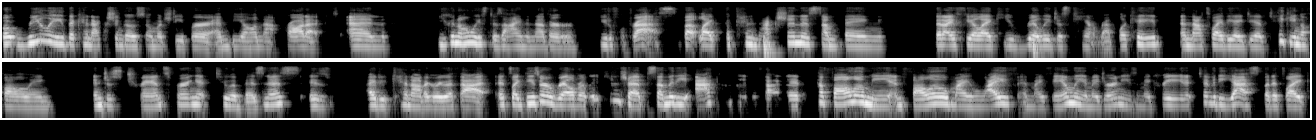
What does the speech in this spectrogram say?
but really the connection goes so much deeper and beyond that product and you can always design another beautiful dress. But like the connection is something that I feel like you really just can't replicate. And that's why the idea of taking a following and just transferring it to a business is, I do, cannot agree with that. It's like these are real relationships. Somebody actively decided to follow me and follow my life and my family and my journeys and my creativity. Yes, but it's like,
